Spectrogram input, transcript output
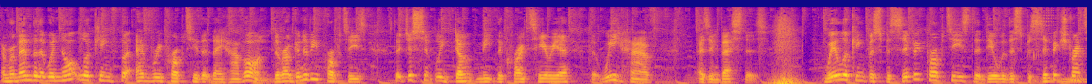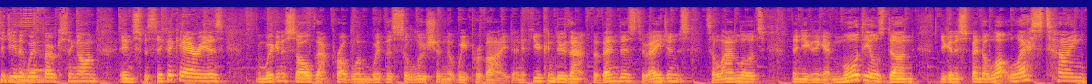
and remember that we're not looking for every property that they have on. There are going to be properties that just simply don't meet the criteria that we have as investors. We're looking for specific properties that deal with the specific strategy that we're focusing on in specific areas and we're going to solve that problem with the solution that we provide. And if you can do that for vendors, to agents, to landlords, then you're going to get more deals done. You're going to spend a lot less time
